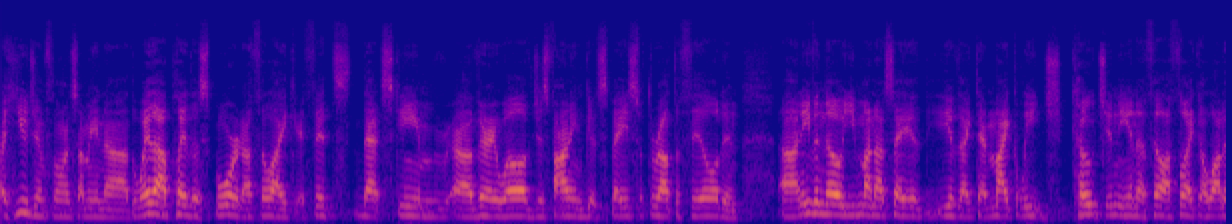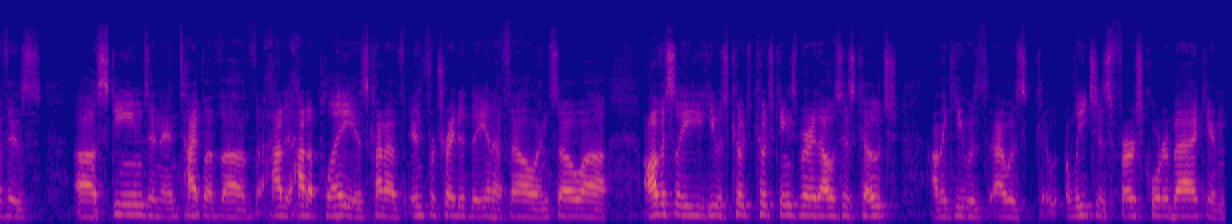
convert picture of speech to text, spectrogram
a huge influence. I mean, uh, the way that I play the sport, I feel like it fits that scheme uh, very well of just finding good space throughout the field. And, uh, and even though you might not say you have like that Mike Leach coach in the NFL, I feel like a lot of his uh, schemes and, and type of uh, how, to, how to play is kind of infiltrated the NFL. And so uh, obviously he was coach Coach Kingsbury. That was his coach. I think he was I was Leach's first quarterback and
